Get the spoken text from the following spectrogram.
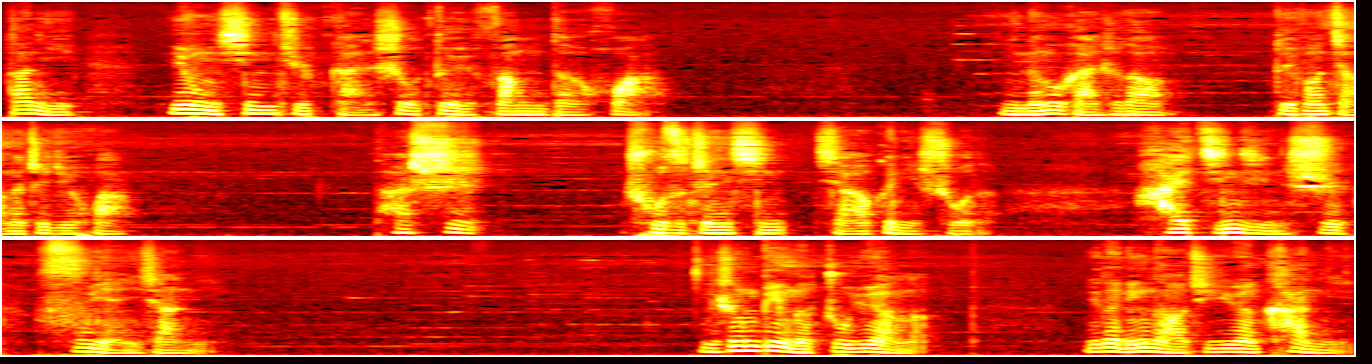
当你用心去感受对方的话，你能够感受到对方讲的这句话，他是出自真心想要跟你说的。还仅仅是敷衍一下你。你生病了，住院了，你的领导去医院看你，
